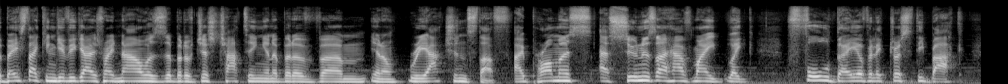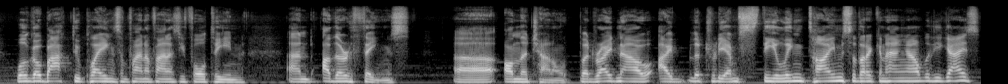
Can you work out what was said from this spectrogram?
the best I can give you guys right now is a bit of just chatting and a bit of um, you know reaction stuff. I promise as soon as I have my like full day of electricity back, we'll go back to playing some Final Fantasy 14 and other things uh, on the channel. But right now, I literally am stealing time so that I can hang out with you guys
